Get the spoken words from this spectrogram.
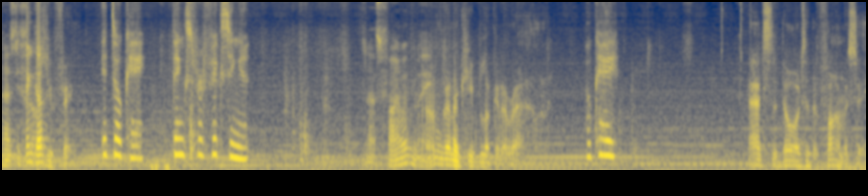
How's your finger? How's your finger? It's okay. Thanks for fixing it. That's fine with me. I'm gonna keep looking around. Okay. That's the door to the pharmacy.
